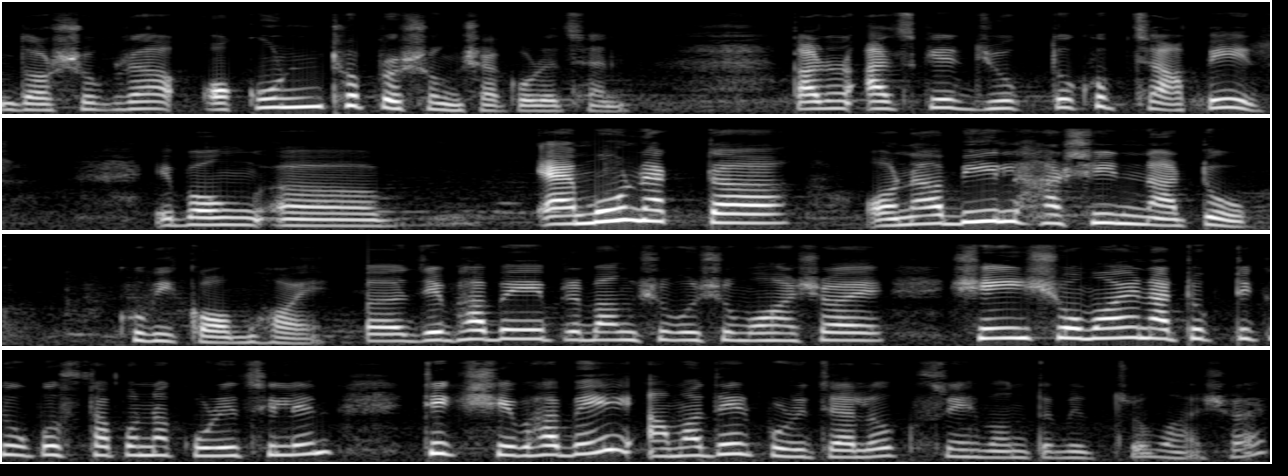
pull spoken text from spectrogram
দর্শকরা অকুণ্ঠ প্রশংসা করেছেন। কারণ আজকের যুগ তো খুব চাপের। এবং এমন একটা অনাবিল হাসির নাটক খুবই কম হয়। যেভাবে প্রেমাংশু বসু মহাশয় সেই সময় নাটকটিকে উপস্থাপনা করেছিলেন ঠিক সেভাবেই আমাদের পরিচালক শ্রী হেমন্ত মিত্র মহাশয়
